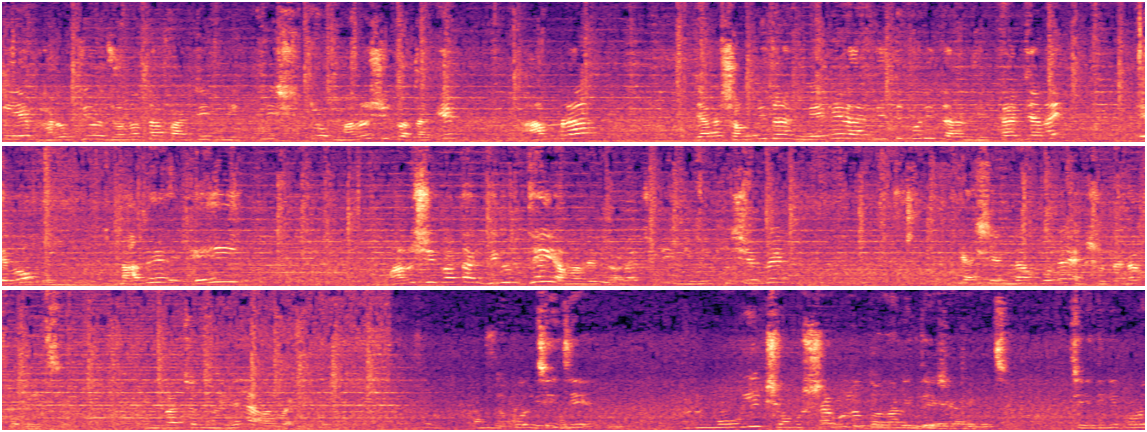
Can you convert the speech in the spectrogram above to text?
নিয়ে ভারতীয় জনতা পার্টির নিকৃষ্ট মানসিকতাকে আমরা যারা সংবিধান মেনে রাজনীতি করি, তারা ধিক্কার জানাই এবং তাদের এই মানসিকতার বিরুদ্ধেই আমাদের লড়াচুরি জিনিস হিসেবে গ্যাসের দাম বলে একশো টাকা কমেছে। নির্বাচন গেলে আমার বাড়িতে আমি তো বলছি যে মৌলিক সমস্যাগুলো তলানিতে এসে ঠেকেছে সেদিকে কোনো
